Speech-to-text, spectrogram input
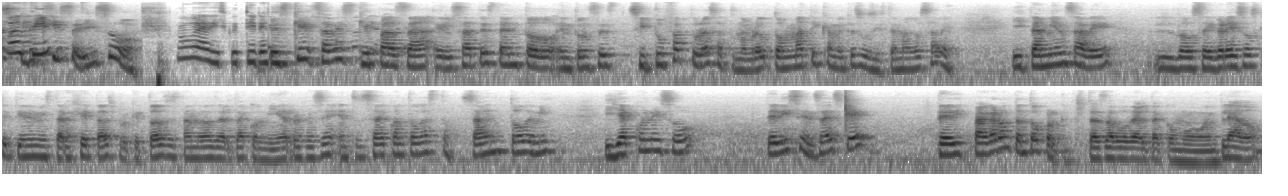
fácil, se hizo. no voy a discutir eso. Es que, ¿sabes qué pasa? El SAT está en todo, entonces si tú facturas a tu nombre, automáticamente su sistema lo sabe. Y también sabe los egresos que tienen mis tarjetas, porque todas están dadas de alta con mi RFC, entonces sabe cuánto gasto, saben todo de mí. Y ya con eso te dicen, ¿sabes qué? Te pagaron tanto porque tú estás dado de alta como empleado,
